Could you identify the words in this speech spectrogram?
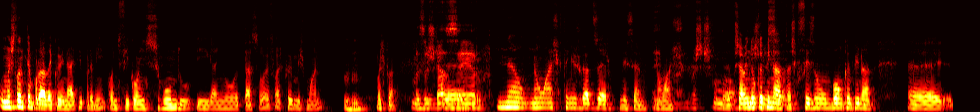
uma excelente temporada com o United, para mim, quando ficou em segundo e ganhou a taça UEFA, acho que foi o mesmo ano. Uhum. Mas pronto. Mas a jogar Eh, zero. Não, não acho que tenha jogado zero nesse ano. Não acho. Eu acho que chegou mal. Mas nesse campeonato, acho que fez um bom campeonato. Uh,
